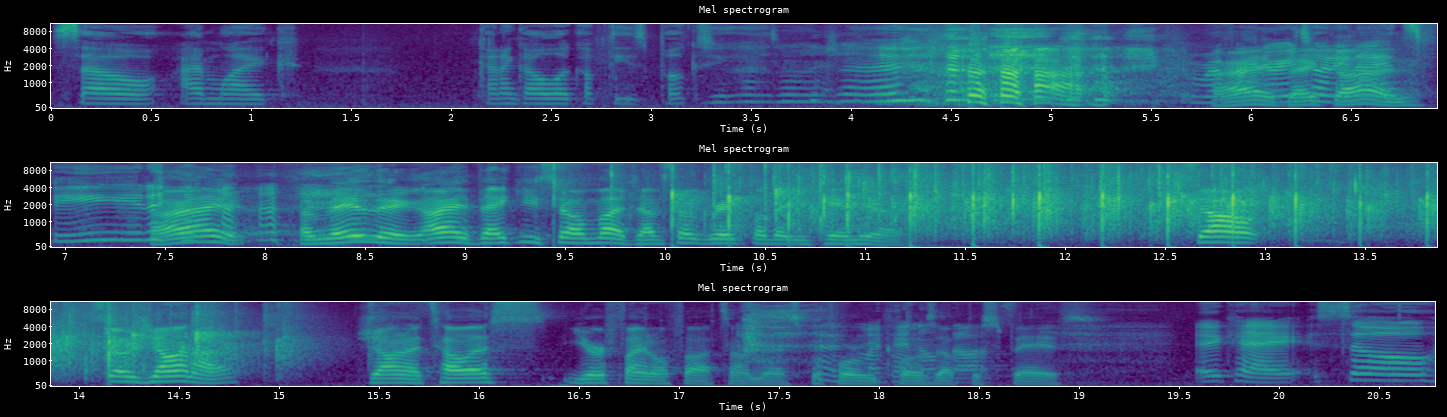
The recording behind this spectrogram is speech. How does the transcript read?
So I'm like gonna go look up these books you guys mentioned. All right, Refinery God. 29's feed. All right, amazing. All right, thank you so much. I'm so grateful that you came here. So, so Zhana, Zhana, tell us your final thoughts on this before we close up the space. Okay, so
